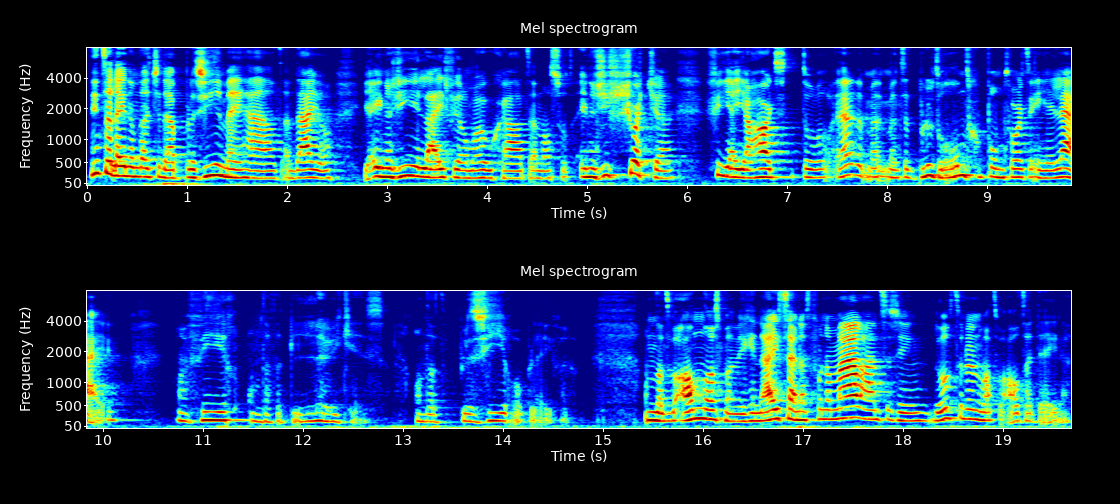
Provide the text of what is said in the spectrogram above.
niet alleen omdat je daar plezier mee haalt en daar je, je energie in je lijf weer omhoog gaat en als soort energieshotje via je hart door, hè, met, met het bloed rondgepompt wordt in je lijf. Maar vier omdat het leuk is, omdat het plezier oplevert. Omdat we anders maar weer geneigd zijn het voor normaal aan te zien door te doen wat we altijd deden.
